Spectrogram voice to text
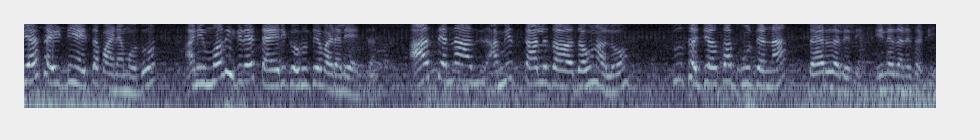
या साईडने यायचा पाण्यामधून आणि मग इकडे तयारी करून ते वाड्याला यायचं. आज त्यांना आम्हीच काल जाऊन आलो. सुसज्ज असा पूल त्यांना तयार झालेले येण्या जाण्यासाठी.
